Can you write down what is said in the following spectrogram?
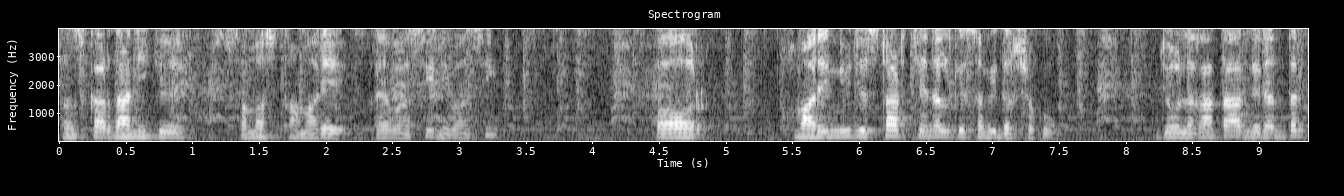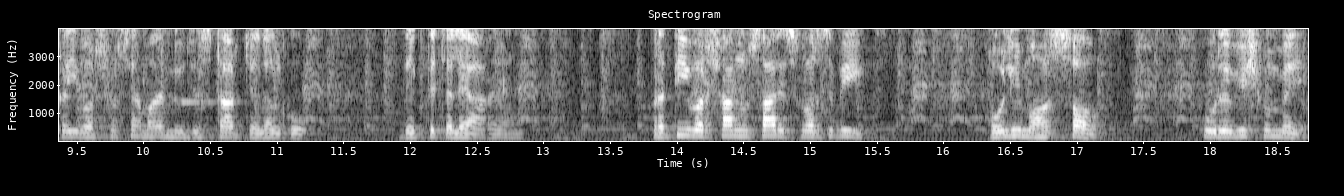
संस्कार धानी के समस्त हमारे रहवासी, निवासी और हमारे न्यूज़ स्टार चैनल के सभी दर्शकों, जो लगातार निरंतर कई वर्षों से हमारे न्यूज़ स्टार चैनल को देखते चले आ रहे हैं। प्रति वर्षानुसार इस वर्ष भी होली महोत्सव पूरे विश्व में,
